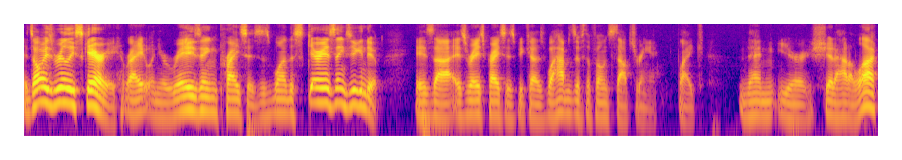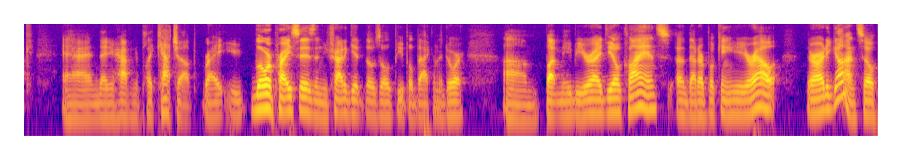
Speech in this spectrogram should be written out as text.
It's always really scary, right? When you're raising prices, is one of the scariest things you can do is uh, is raise prices because what happens if the phone stops ringing? Like, then you're shit out of luck and then you're having to play catch up, right? You lower prices and you try to get those old people back in the door. Um, but maybe your ideal clients uh, that are booking a year out, they're already gone. So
